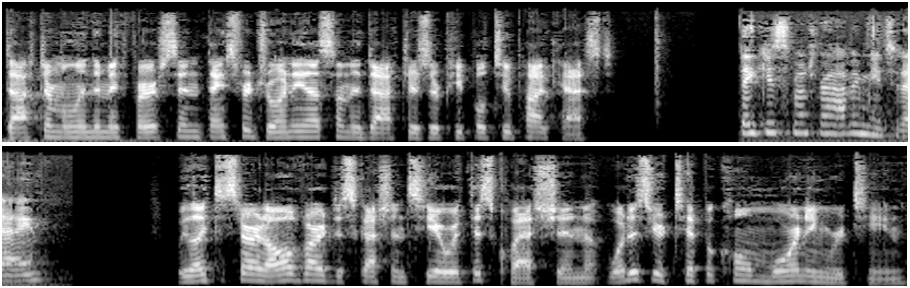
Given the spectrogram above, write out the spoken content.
Dr. Malinda McPherson, thanks for joining us on the Doctors Are People Too podcast. Thank you so much for having me today. We like to start all of our discussions here with this question What is your typical morning routine?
